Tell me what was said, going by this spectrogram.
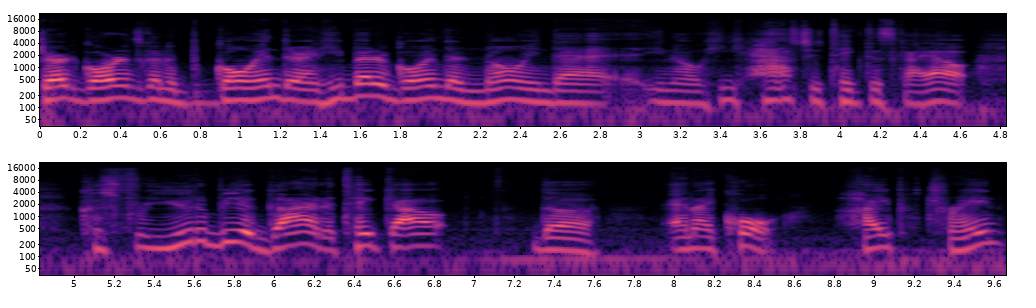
Jared Gordon's going to go in there and he better go in there knowing that, you know, he has to take this guy out. Because for you to be a guy to take out the, and I quote, hype train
